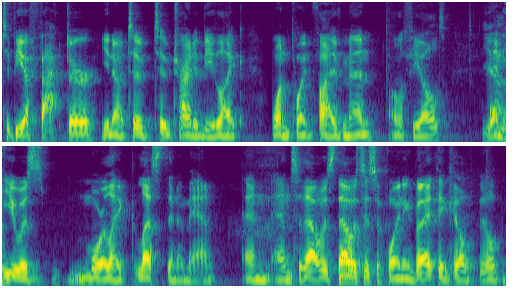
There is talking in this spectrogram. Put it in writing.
to be a factor. You know, to to try to be like 1.5 men on the field. Yeah. And he was more like less than a man. And and so that was that was disappointing, but I think he'll he'll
